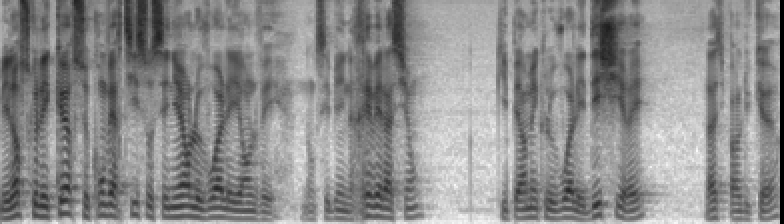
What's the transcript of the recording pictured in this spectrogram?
Mais lorsque les cœurs se convertissent au Seigneur, le voile est enlevé. Donc c'est bien une révélation qui permet que le voile est déchiré là tu parles du cœur,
